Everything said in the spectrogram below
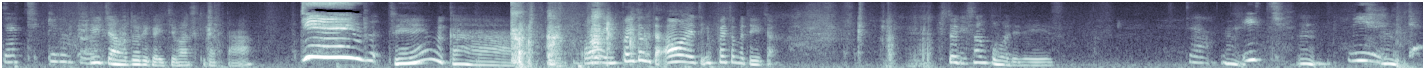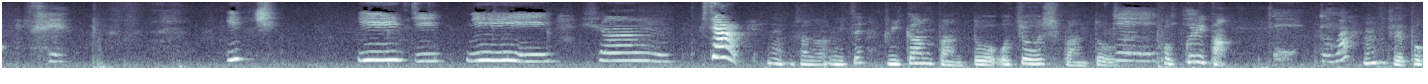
じゃあ次のパン。ゆいちゃんはどれが一番好きだった？全部。全部か。わいっぱい食べた。あいっぱい食べたゆいちゃん。一人三個までです。じゃあ、うん。一うん。二、うん一一二三三。うんその三つ。みかんパンとお調子パンとぽっくりパン。うんそれぽっ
